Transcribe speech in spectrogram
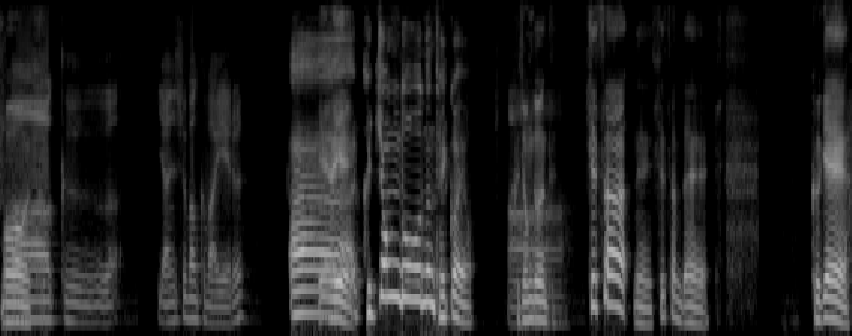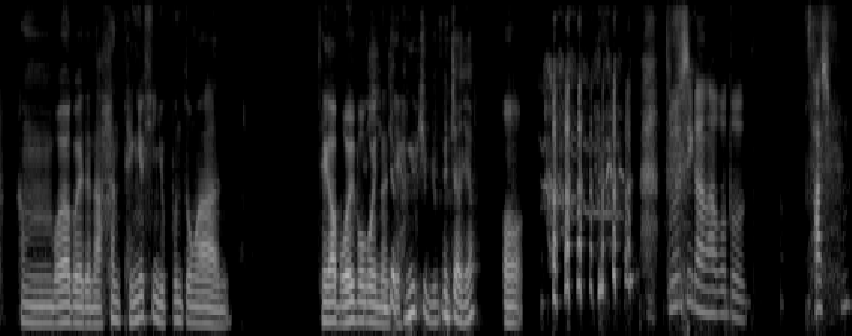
뭐 아 그 얀 슈방크 마이에르? 아 예 예. 그 정도는 될 거예요. 그 정도는 아 실사 네 실사인데 그게 음 뭐라고 해야 되나 한 166 분 동안 제가 뭘 보고 심지어 있는지 166 분짜리야? 어 2시간 하고도 40분?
